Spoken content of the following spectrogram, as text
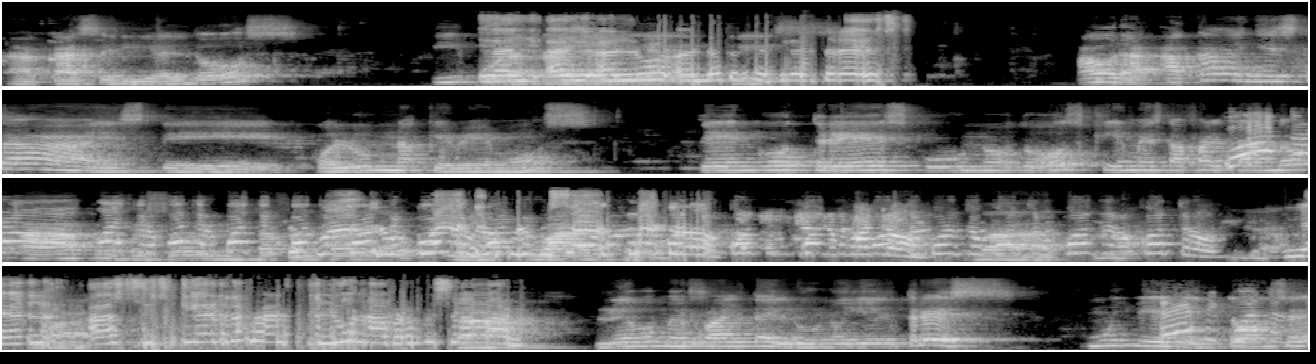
Acá sería el 2 y Y por al, acá al, sería al, el al otro tres. sería el 3. Ahora, acá en esta este, columna que vemos, tengo 3, 1, 2. ¿Quién me está faltando? Ah, profesor, me está faltando 4, 4, profesor, 4. Cuatro, cuatro. cuatro. Y al- cuatro. a su izquierda falta el 1, profesor. Ah, Luego me falta el 1 y el 3. Muy bien, entonces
